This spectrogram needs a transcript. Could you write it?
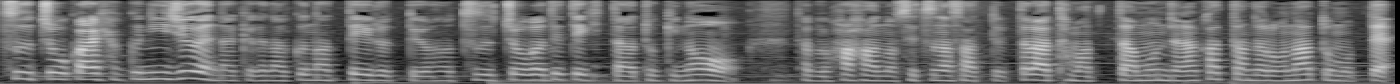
通帳から120円だけがなくなっているっていうあの通帳が出てきた時の多分母の切なさって言ったらたまったもんじゃなかったんだろうなと思って。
